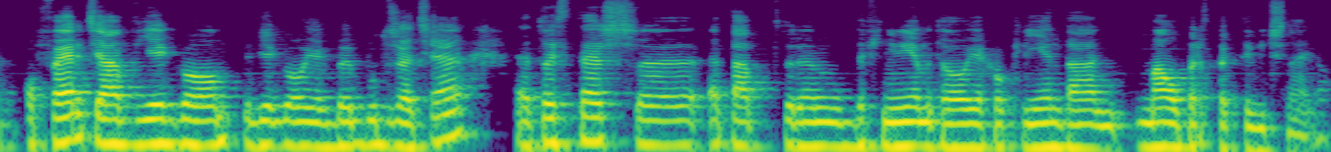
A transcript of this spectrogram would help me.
w ofercie, a w jego, w jego jakby budżecie. E, to jest też etap, w którym definiujemy to jako klienta mało perspektywicznego.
